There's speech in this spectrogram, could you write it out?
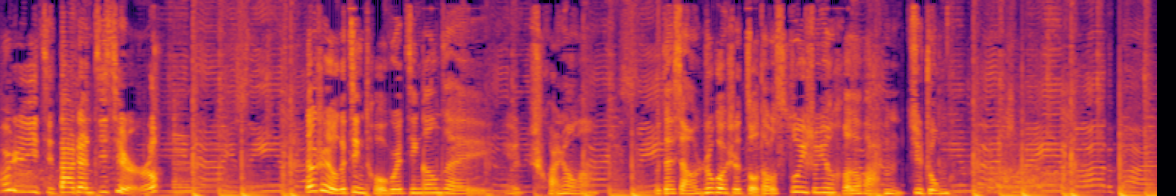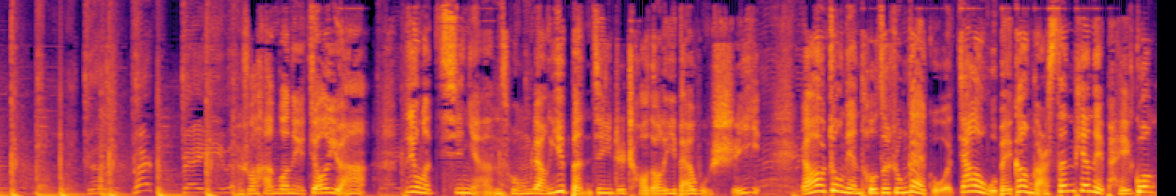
不是一起大战机器人了？当时有个镜头，不是金刚在船上吗？我在想，如果是走到了苏伊士运河的话，嗯，剧终。他说韩国那个交易员啊，他用了七年，从两亿本金一直炒到了一百五十亿，然后重点投资中概股，加了五倍杠杆，三天内赔光，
